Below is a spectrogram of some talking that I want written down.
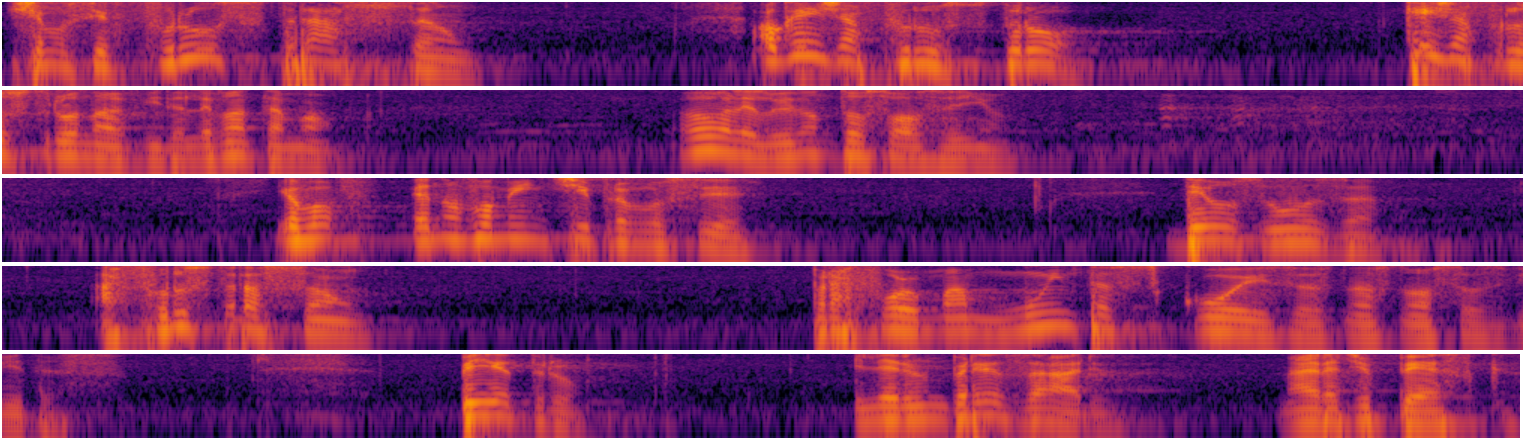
Chama-se frustração. Alguém já frustrou? Quem já frustrou na vida? Levanta a mão. Oh, aleluia, não estou sozinho. Eu, vou, eu não vou mentir para você. Deus usa a frustração para formar muitas coisas nas nossas vidas. Pedro, ele era um empresário na área de pesca.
